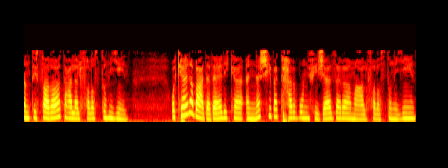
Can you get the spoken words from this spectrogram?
انتصارات على الفلسطينيين. وكان بعد ذلك أن نشبت حرب في جازر مع الفلسطينيين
